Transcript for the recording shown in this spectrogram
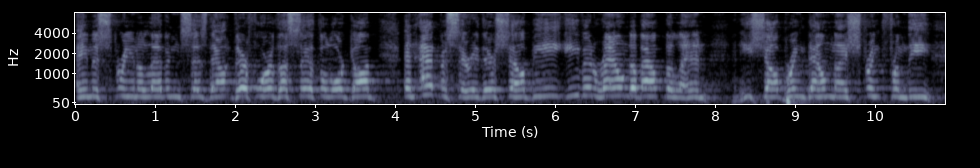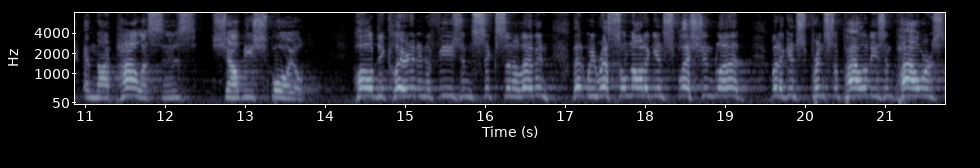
Amos 3 and 11 says, Therefore, thus saith the Lord God, an adversary there shall be even round about the land, and he shall bring down thy strength from thee, and thy palaces shall be spoiled. Paul declared it in Ephesians 6 and 11 that we wrestle not against flesh and blood, but against principalities and powers,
